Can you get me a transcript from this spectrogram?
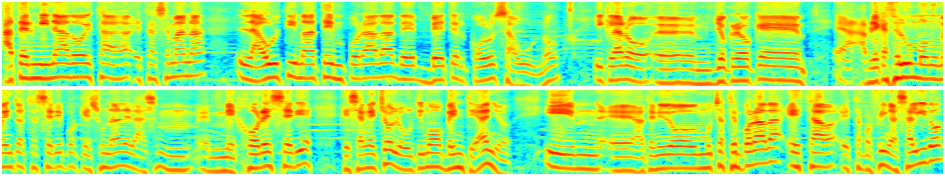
ha terminado esta, esta semana la última temporada de Better Call Saul, ¿no? Y claro, eh, yo creo que eh, habría que hacerle un monumento a esta serie porque es una de las mm, eh, mejores series que se han hecho en los últimos 20 años. Y mm, eh, ha tenido muchas temporadas, esta, esta por fin ha salido.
